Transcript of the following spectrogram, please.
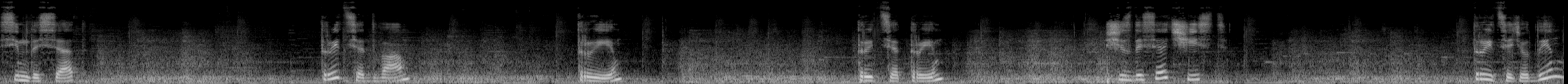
70, 32, 3, 33, 66, 31,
